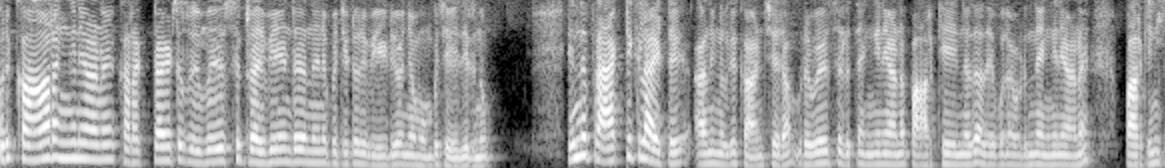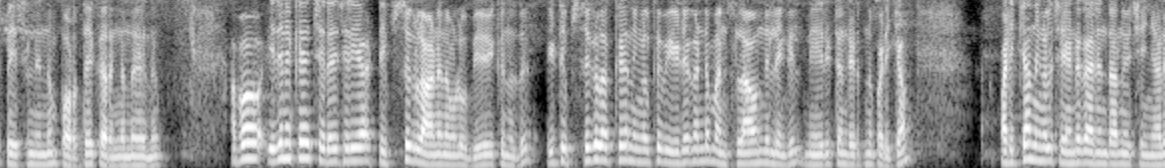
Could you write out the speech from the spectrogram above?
ഒരു കാർ എങ്ങനെയാണ് കറക്റ്റായിട്ട് റിവേഴ്സ് ഡ്രൈവ് ചെയ്യേണ്ടത് എന്നതിനെ പറ്റിയിട്ടൊരു വീഡിയോ ഞാൻ മുമ്പ് ചെയ്തിരുന്നു. ഇന്ന് പ്രാക്ടിക്കലായിട്ട് അത് നിങ്ങൾക്ക് കാണിച്ചു തരാം. റിവേഴ്സ് എടുത്ത് എങ്ങനെയാണ് പാർക്ക് ചെയ്യുന്നത് അതേപോലെ അവിടുന്ന് എങ്ങനെയാണ് പാർക്കിംഗ് സ്പേസിൽ നിന്നും പുറത്തേക്ക് ഇറങ്ങുന്നതെന്ന്. അപ്പോൾ ഇതിനൊക്കെ ചെറിയ ചെറിയ ടിപ്സുകളാണ് നമ്മൾ ഉപയോഗിക്കുന്നത്. ഈ ടിപ്സുകളൊക്കെ നിങ്ങൾക്ക് വീഡിയോ കണ്ട് മനസ്സിലാവുന്നില്ലെങ്കിൽ നേരിട്ട് എന്റെ അടുത്ത് പഠിക്കാം. പഠിക്കാൻ നിങ്ങൾ ചെയ്യേണ്ട കാര്യം എന്താണെന്ന് വെച്ച് കഴിഞ്ഞാൽ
